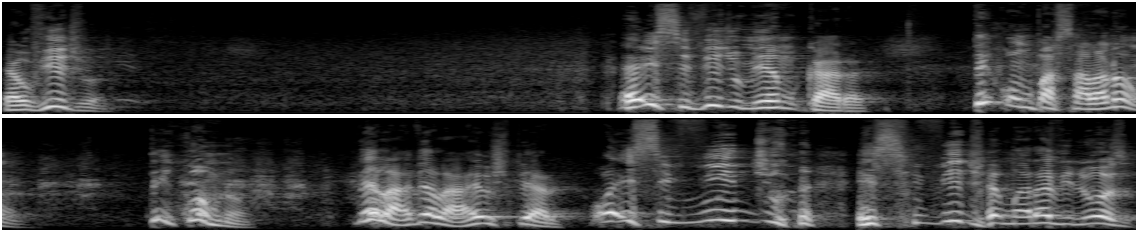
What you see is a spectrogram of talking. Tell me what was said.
É o vídeo? É esse vídeo mesmo, cara. Tem como passar lá, não? Tem como, não? Vê lá, vê lá, eu espero. Olha, esse vídeo, esse vídeo é maravilhoso.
